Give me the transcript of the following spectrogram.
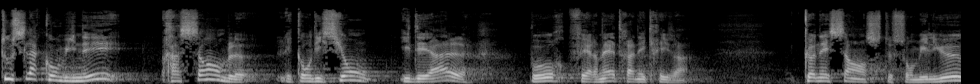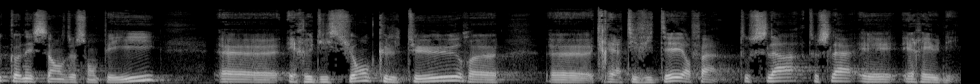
Tout cela combiné rassemble les conditions idéales pour faire naître un écrivain. Connaissance de son milieu, connaissance de son pays, euh, érudition, culture, euh, euh, créativité, enfin tout cela, tout cela est, réuni.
